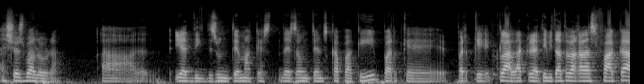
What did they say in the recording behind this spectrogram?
Això es valora. Uh, ja et dic, és un tema que és des d'un temps cap aquí perquè, perquè, clar, la creativitat a vegades fa que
